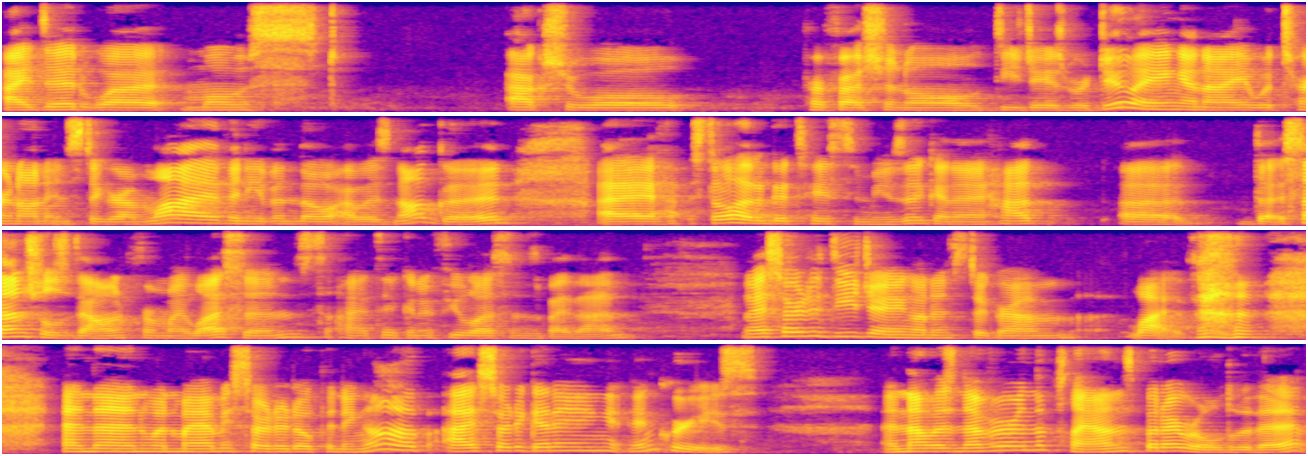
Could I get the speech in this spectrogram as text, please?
I did what most actual professional DJs were doing, and I would turn on Instagram Live. And even though I was not good, I still had a good taste in music, and I had uh, the essentials down for my lessons. I had taken a few lessons by then. And I started DJing on Instagram Live. and then when Miami started opening up, I started getting inquiries. And that was never in the plans, but I rolled with it.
